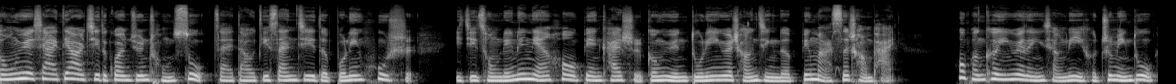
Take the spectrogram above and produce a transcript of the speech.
从《月下》第二季的冠军重塑，再到第三季的柏林护士，以及从零零年后便开始耕耘独立音乐场景的兵马司厂牌，后朋克音乐的影响力和知名度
